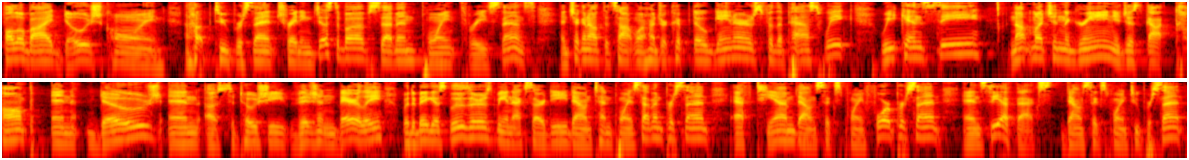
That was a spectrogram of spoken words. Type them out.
followed by Dogecoin up 2%, trading just above 7.3 cents. And checking out the top 100 crypto gainers for the past week, we can see not much in the green. You just got Comp and Doge and uh, Satoshi Vision barely, were the biggest losers being XRD down 10.7%, FTM down 6.4%, and CFX down 6.2%.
